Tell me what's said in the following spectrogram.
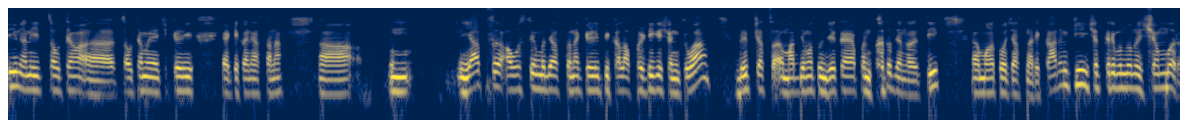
तीन आणि चौथ्या चौथ्या महिन्याची केळी या ठिकाणी असताना अं, याच अवस्थेमध्ये असताना केळी पिकाला फर्टिगेशन किंवा ड्रिपच्या माध्यमातून जे काय आपण खतं देणार आहे ती महत्वाची असणार आहे. कारण की शेतकरी बंधून शंभर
